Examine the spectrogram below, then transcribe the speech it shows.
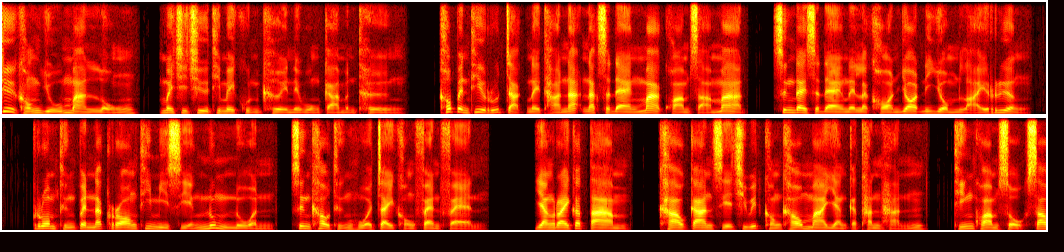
ชื่อของหยูมานหลง ไม่ใช่ชื่อที่ไม่คุ้นเคยในวงการบันเทิง เขาเป็นที่รู้จักในฐานะนักแสดงมากความสามารถ ซึ่งได้แสดงในละครยอดนิยมหลายเรื่อง รวมถึงเป็นนักร้องที่มีเสียงนุ่มนวลซึ่งเข้าถึงหัวใจของแฟนๆ อย่างไรก็ตาม ข่าวการเสียชีวิตของเขามาอย่างกระทันหัน ทิ้งความโศกเศร้า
